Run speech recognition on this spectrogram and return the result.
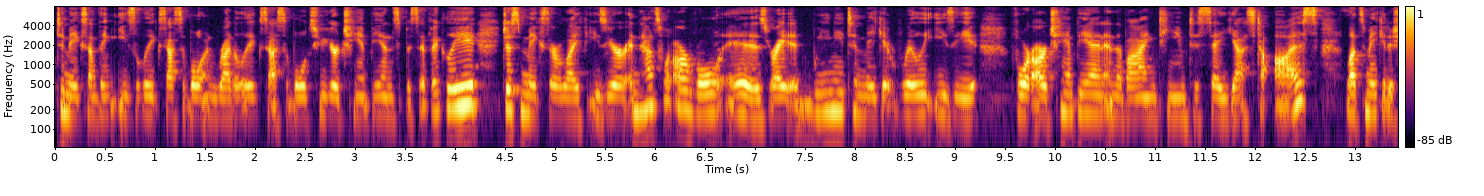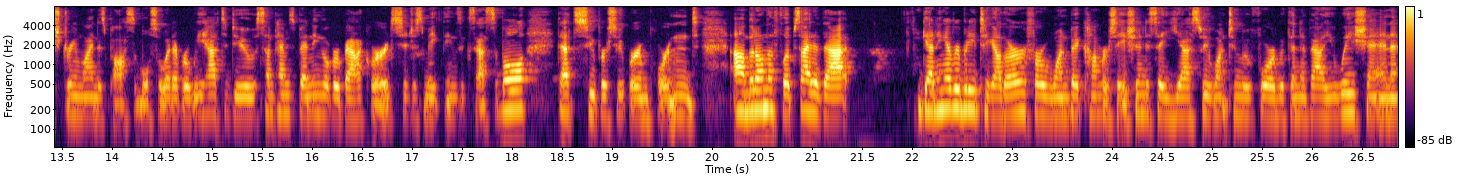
to make something easily accessible and readily accessible to your champion specifically just makes their life easier easier. And that's what our role is, right? We need to make it really easy for our champion and the buying team to say yes to us. Let's make it as streamlined as possible. So, whatever we have to do, sometimes bending over backwards to just make things accessible, that's super, super important. Um, but on the flip side of that, getting everybody together for one big conversation to say yes we want to move forward with an evaluation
